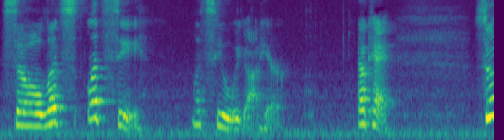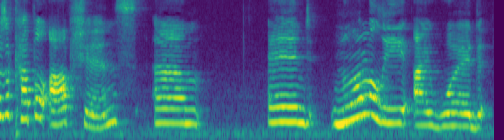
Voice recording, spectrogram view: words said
So let's let's see, let's see what we got here. Okay, so there's a couple options, um, and normally I would,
